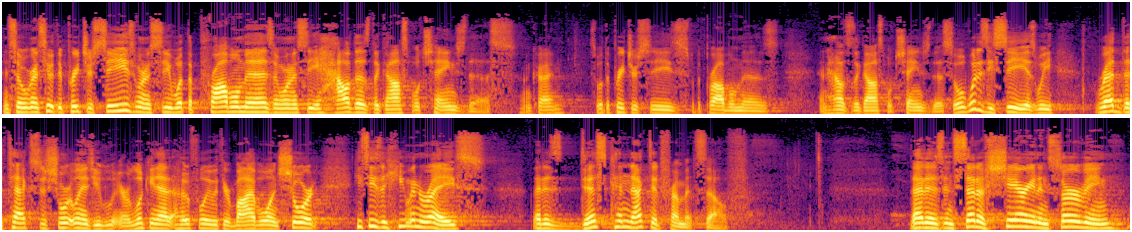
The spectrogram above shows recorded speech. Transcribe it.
And so we're going to see what the preacher sees, we're going to see what the problem is, and we're going to see how does the gospel change this. Okay? So what the preacher sees, what the problem is, And how does the gospel change this? So, what does he see as we read the text just shortly, as you are looking at it, hopefully, with your Bible? In short, he sees a human race that is disconnected from itself. That is, instead of sharing and serving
